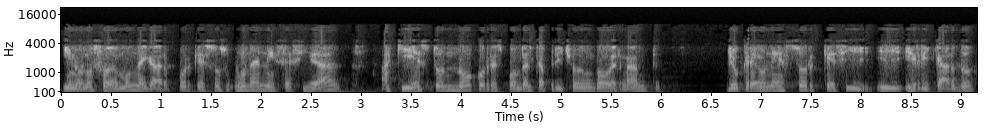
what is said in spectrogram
Y no nos podemos negar porque eso es una necesidad. Aquí esto no corresponde al capricho de un gobernante. Yo creo, Néstor, que si, y, y Ricardo,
